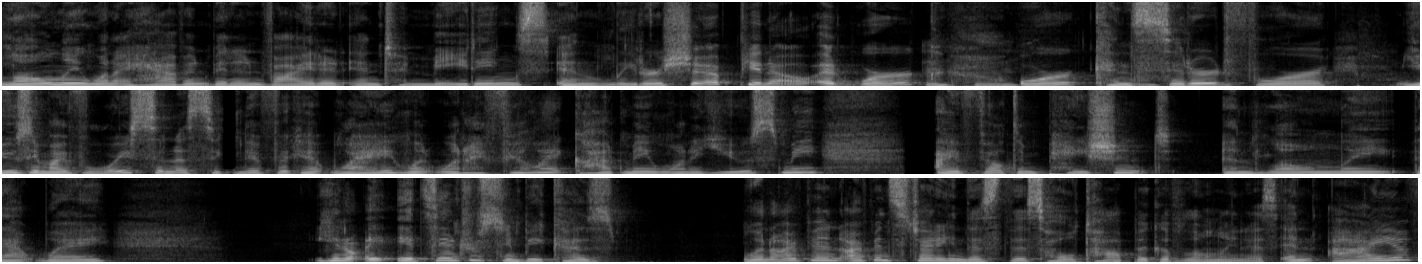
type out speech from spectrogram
lonely when I haven't been invited into meetings in leadership, you know, at work mm-hmm. or considered for using my voice in a significant way when, when I feel like God may want to use me. I have felt impatient and lonely that way you know, it's interesting because when I've been I've been studying this this whole topic of loneliness, and I have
